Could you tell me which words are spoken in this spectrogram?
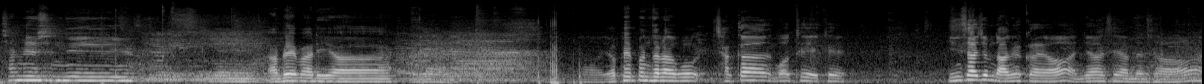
참 예수님, 네, 아베 마리아. 네. 어, 옆에 분들하고 잠깐 뭐 어떻게 이렇게 인사 좀 나눌까요? 안녕하세요 하면서.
